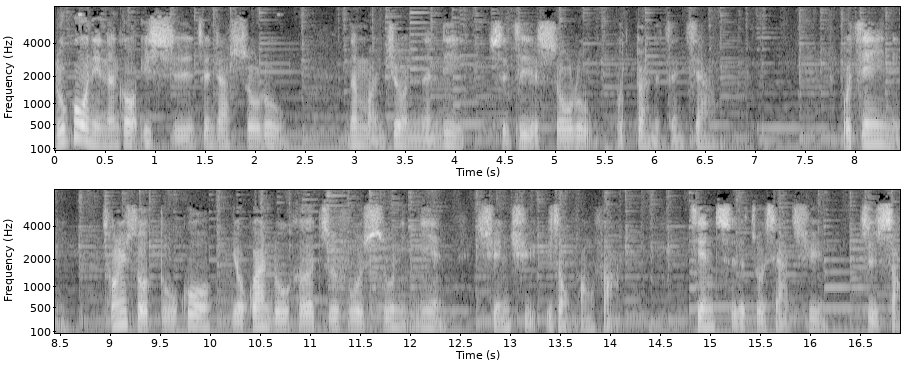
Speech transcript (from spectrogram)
如果你能够一时增加收入，那么你就有能力使自己的收入不断的增加。我建议你从你所读过有关如何致富书里面选取一种方法，坚持的做下去，至少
